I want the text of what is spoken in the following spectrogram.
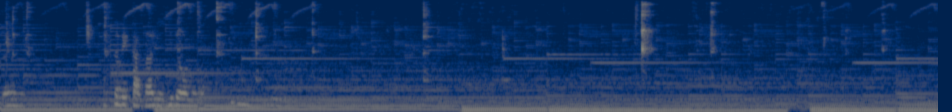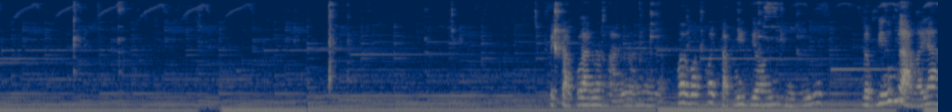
เออจะไปกัดเราอยู่ที่โดมเลย ไปตักร้านอาหารร้านนั้นเนี่ยค่อยว่าค่อยตักนิดเดียวนี่โอ้โหแบบกินทุกอย่างเลยอะ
